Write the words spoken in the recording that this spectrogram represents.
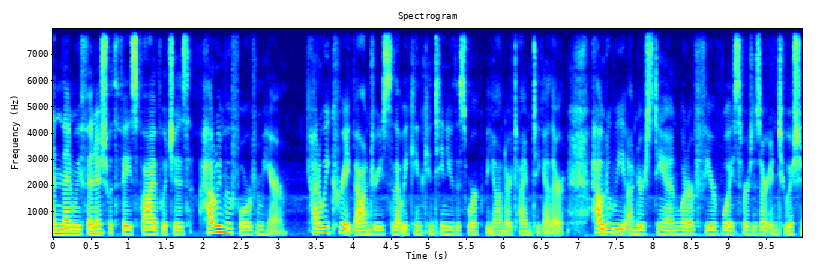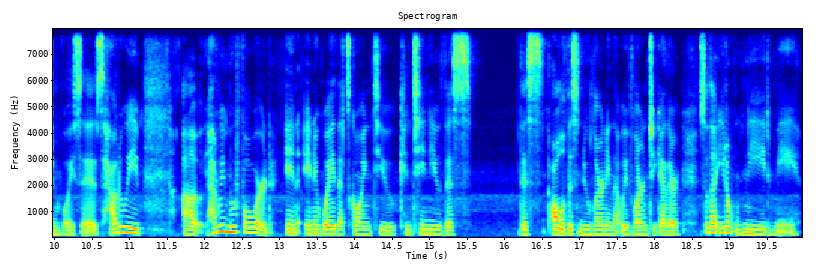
And then we finish with phase five, which is how do we move forward from here? How do we create boundaries so that we can continue this work beyond our time together? How do we understand what our fear voice versus our intuition voice is? How do we uh, how do we move forward in in a way that's going to continue this this all of this new learning that we've learned together so that you don't need me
